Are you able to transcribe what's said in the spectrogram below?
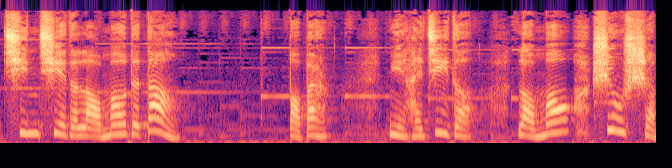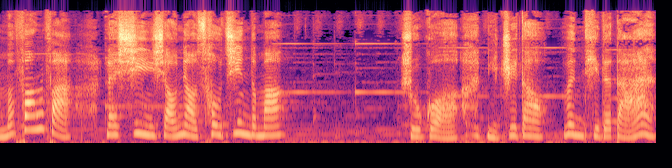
亲切的老猫的当。宝贝儿，你还记得老猫是用什么方法来吸引小鸟凑近的吗？如果你知道问题的答案，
